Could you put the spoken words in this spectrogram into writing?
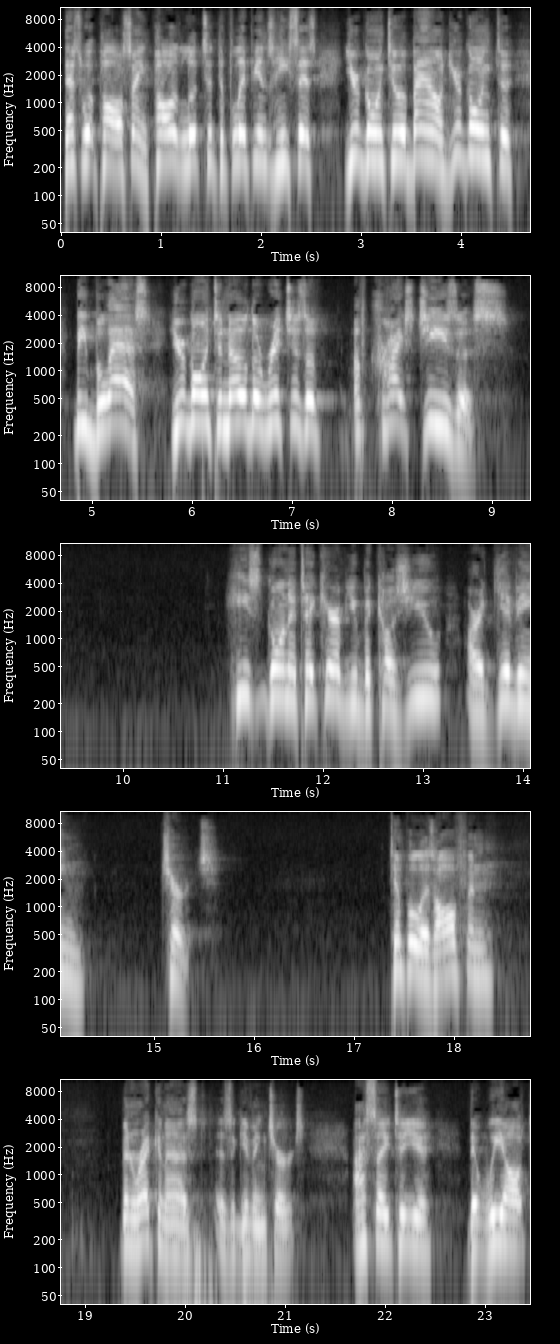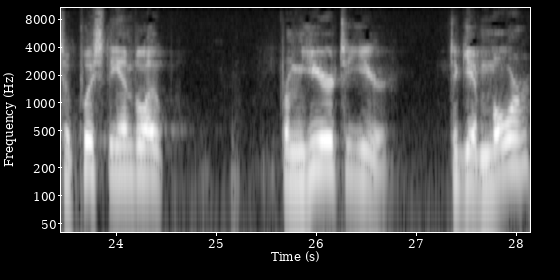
That's what Paul's saying. Paul looks at the Philippians and he says, You're going to abound. You're going to be blessed. You're going to know the riches of, of Christ Jesus. He's going to take care of you because you are a giving church. Temple has often been recognized as a giving church. I say to you that we ought to push the envelope from year to year to give more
